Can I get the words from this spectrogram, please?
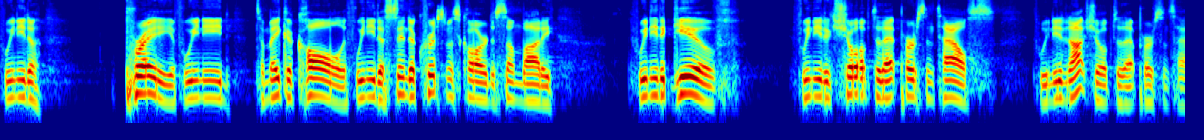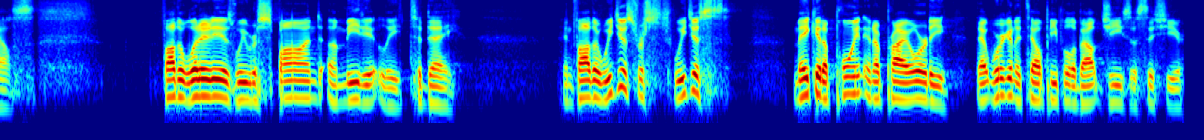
If we need to pray, if we need to make a call, if we need to send a Christmas card to somebody, if we need to give, if we need to show up to that person's house, if we need to not show up to that person's house. Father, what it is, we respond immediately today. And Father, we just we just make it a point and a priority that we're going to tell people about Jesus this year.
